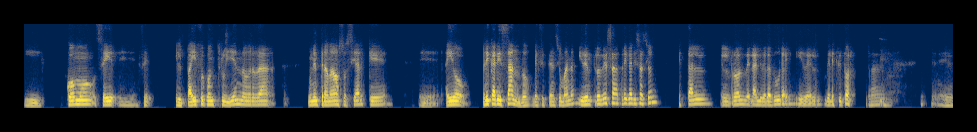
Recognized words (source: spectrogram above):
y cómo se, el país fue construyendo, ¿verdad? Un entramado social que ha ido precarizando la existencia humana y dentro de esa precarización está el, rol de la literatura y, del, escritor. Eh,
